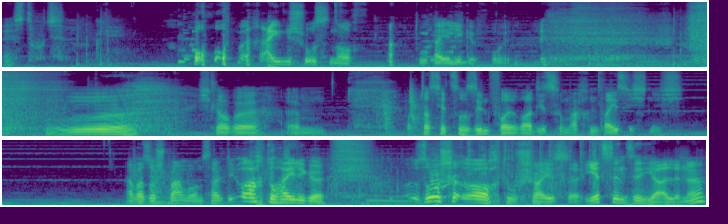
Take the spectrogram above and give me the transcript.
Er ist tot. Okay. Oh, ein Schuss noch. Ach, du heilige Freunde. Ich glaube, ähm, ob das jetzt so sinnvoll war, die zu machen, weiß ich nicht. Aber so sparen wir uns halt die... Ach du Heilige! So sch... Ach du Scheiße. Jetzt sind sie hier alle, ne?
